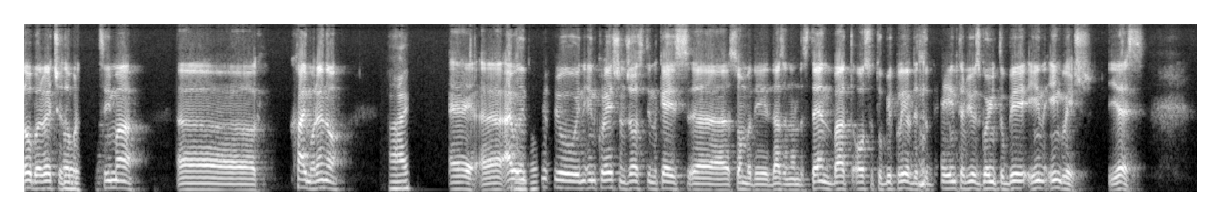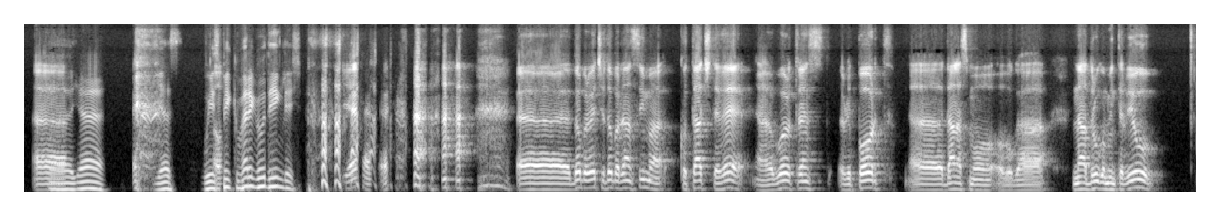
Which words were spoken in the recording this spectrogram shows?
Dobar večer, dobar svima. Uh, hi Moreno. Hi. Hey, uh, I will introduce you in, in Croatian just in case uh, somebody doesn't understand, but also to be clear that today interview is going to be in English. Yes. Uh, yeah. yes. We oh. speak very good English. yeah. uh, dobar večer, dobar dan svima. Kotač TV, uh, World Trends Report. Uh, danas smo ovoga na drugom intervju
